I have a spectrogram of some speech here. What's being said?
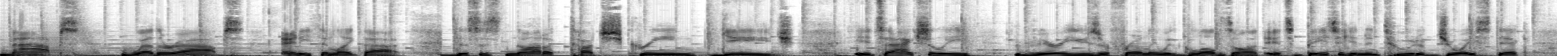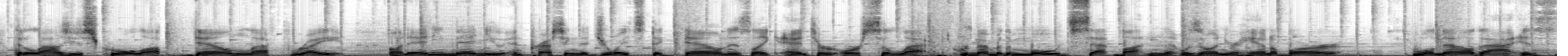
maps, weather apps, anything like that. This is not a touch screen gauge. It's actually very user friendly with gloves on. It's basic and intuitive joystick that allows you to scroll up, down, left, right on any menu and pressing the joystick down is like enter or select. Remember the mode set button that was on your handlebar Well, now that is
